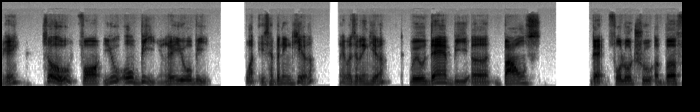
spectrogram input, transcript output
Okay, so for UOB, okay, UOB, what is happening here? What's happening here? Will there be a bounce that follow through above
